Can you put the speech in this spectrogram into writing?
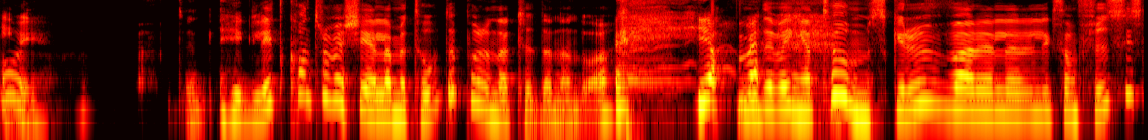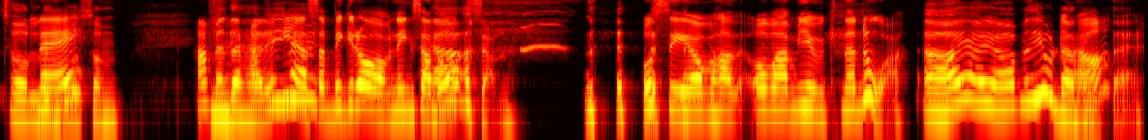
Oj. Hyggligt kontroversiella metoder på den där tiden ändå. Ja, Men men det var inga tumskruvar eller liksom fysiskt våld Nej. ändå som... han, men det här han fick är ju- läsa begravningsannonsen och se om han, om han mjuknar då. Ja, ja, ja, men det gjorde han Ja. inte.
